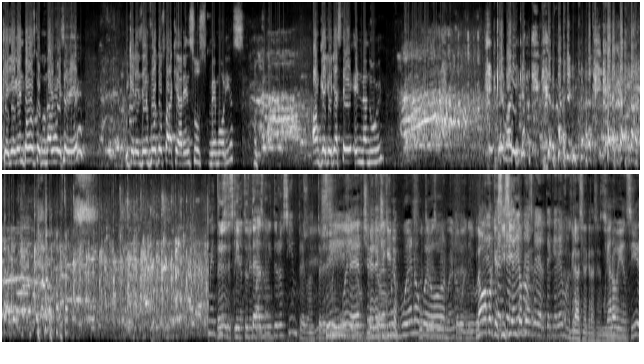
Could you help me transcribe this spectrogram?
Que lleguen todos con una USB y que les den fotos para quedar en sus memorias. Aunque yo ya esté en la nube. ¡Qué marica! ¡Qué marica! Pero es que tú te das muy duro siempre, weón. Tú eres Sí, muy bueno. Desde chiquito. muy bueno, Tú eres muy weón. bueno, Tú eres muy bueno. No, porque Te sí siento que. Te queremos. Gracias, gracias. muy Sí, a lo amable. bien, sí. A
